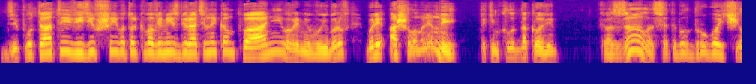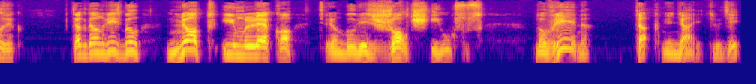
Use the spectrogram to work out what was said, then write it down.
Депутаты, видевшие его только во время избирательной кампании, во время выборов, были ошеломлены таким хладнокровием. Казалось, это был другой человек. Тогда он весь был мед и млеко, теперь он был весь желчь и уксус. Но время так меняет людей.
